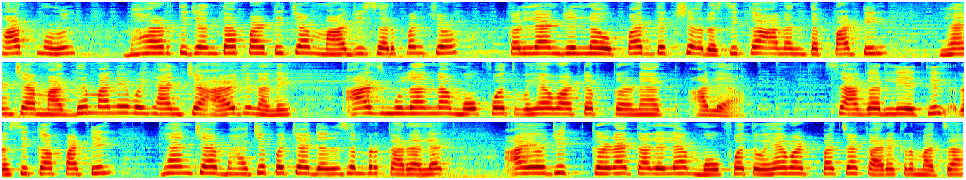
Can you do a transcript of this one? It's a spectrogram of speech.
हात म्हणून भारतीय जनता पार्टीच्या माजी सरपंच कल्याण जिल्हा उपाध्यक्ष रसिका अनंत पाटील ह्यांच्या माध्यमाने व ह्यांच्या आयोजनाने आज मुलांना मोफत वह्या वाटप करण्यात आल्या. सागरली येथील रसिका पाटील ह्यांच्या भाजपच्या जनसंपर्क कार्यालयात आयोजित करण्यात आलेल्या मोफत वह्या वाटपाच्या कार्यक्रमाचा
